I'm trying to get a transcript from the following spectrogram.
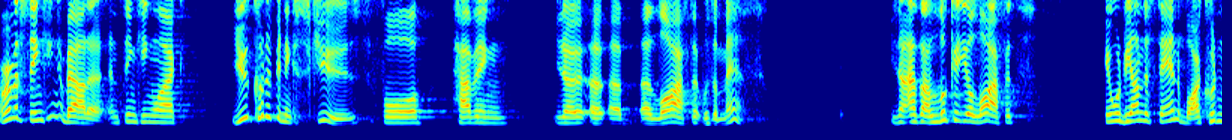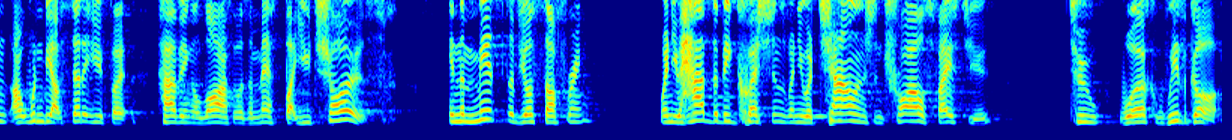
I remember thinking about it and thinking, like, you could have been excused for having, you know, a, a, a life that was a mess. You know, as I look at your life, it's it would be understandable. I couldn't, I wouldn't be upset at you for having a life that was a mess, but you chose in the midst of your suffering, when you had the big questions, when you were challenged and trials faced you, to work with God.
